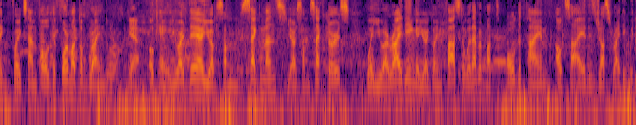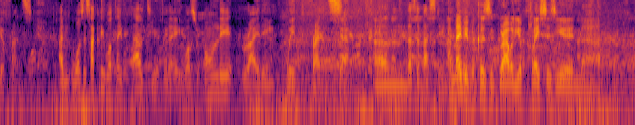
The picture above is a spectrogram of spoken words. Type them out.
take for example, the format of Grinduro. Yeah. Okay, you are there, you have some segments, you have some sectors where you are riding and you are going fast or whatever, but all the time outside is just riding with your friends. And was exactly what I felt here today. Was only riding with friends. Yeah. And that's the best thing. And maybe because the gravel year places you in uh,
